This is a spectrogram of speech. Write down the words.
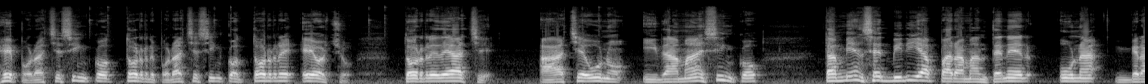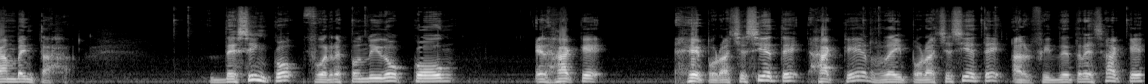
G por H5, torre por H5, torre E8, torre de H a H1 y dama E5, también serviría para mantener una gran ventaja. D5 fue respondido con el jaque G por H7, jaque, rey por H7, alfil de 3 jaque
